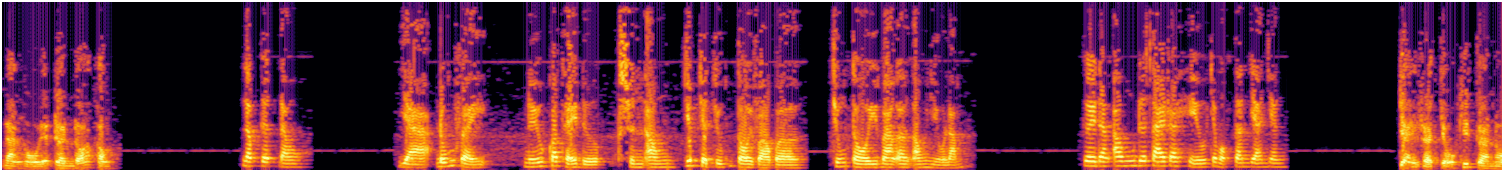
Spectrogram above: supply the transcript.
đang ngồi ở trên đó không? Lộc gật đầu. Dạ, đúng vậy. Nếu có thể được, xin ông giúp cho chúng tôi vào bờ. Chúng tôi mang ơn ông nhiều lắm. Người đàn ông đưa tay ra hiệu cho một tên gia nhân. Chạy ra chỗ chiếc cano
